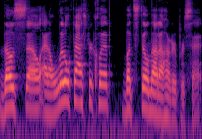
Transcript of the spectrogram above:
Those sell at a little faster clip, but still not hundred percent.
